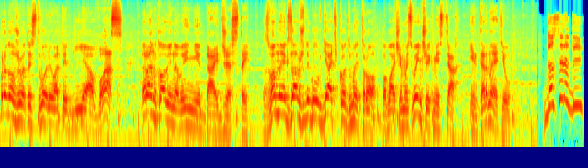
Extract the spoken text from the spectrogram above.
продовжувати створювати для вас ранкові новинні дайджести. З вами, як завжди, був дядько Дмитро. Побачимось в інших місцях інтернетів. До середи.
